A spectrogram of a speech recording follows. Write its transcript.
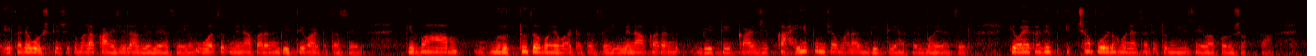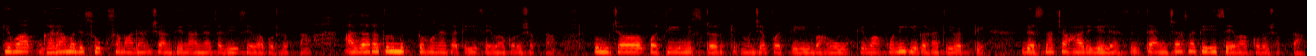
एखाद्या गोष्टीची तुम्हाला काळजी लागलेली असेल उगाच विनाकारण भीती वाटत असेल किंवा मृत्यूचं भय वाटत असेल विनाकारण भीती काळजी काही तुमच्या मनात भीती असेल भय असेल किंवा एखादी इच्छा पूर्ण होण्यासाठी तुम्ही ही सेवा करू शकता किंवा घरामध्ये सुख समाधान शांती नाण्यासाठी ही सेवा करू शकता. आज आजारातून मुक्त होण्यासाठी ही सेवा करू शकता. तुमच्या पती मिस्टर कि- म्हणजे पती भाऊ किंवा कोणीही घरातील व्यक्ती व्यसनाच्या आहारी गेले असतील त्यांच्यासाठी ही सेवा करू शकता.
